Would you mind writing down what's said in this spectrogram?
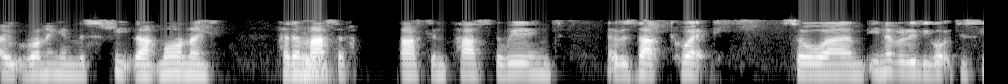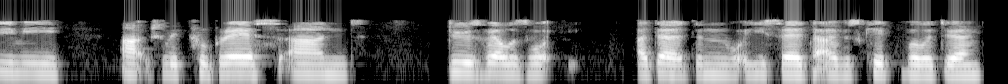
out running in the street that morning, had a oh. massive attack and passed away, and it was that quick. So um, he never really got to see me actually progress and do as well as what I did and what he said that I was capable of doing.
